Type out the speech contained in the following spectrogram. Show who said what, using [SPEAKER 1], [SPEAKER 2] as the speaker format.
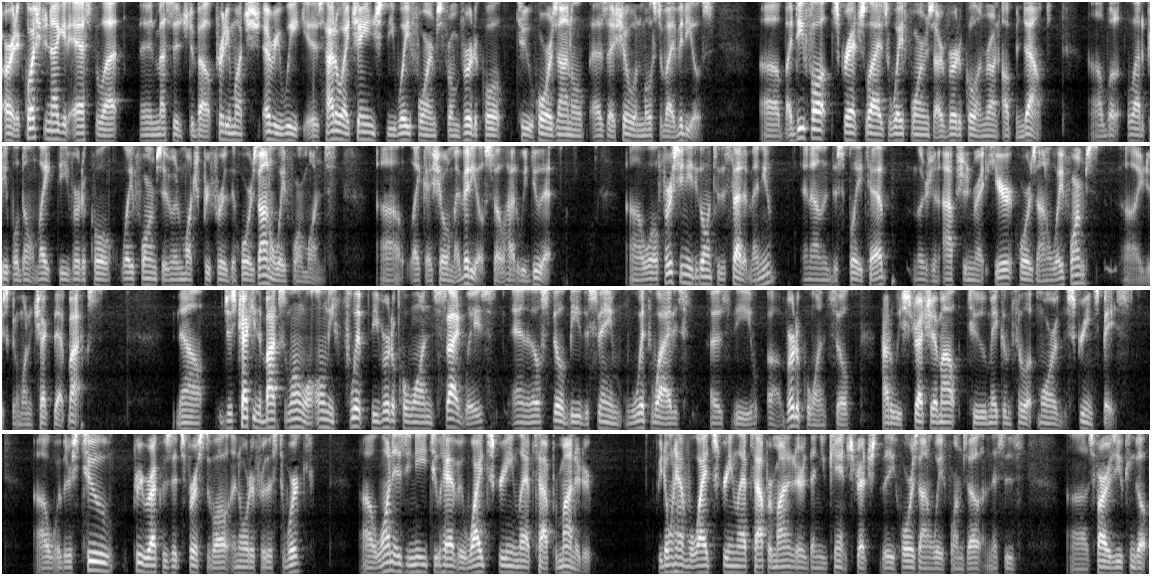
[SPEAKER 1] Alright, a question I get asked a lot and messaged about pretty much every week is how do I change the waveforms from vertical to horizontal as I show in most of my videos. Uh, by default, Scratch Live's waveforms are vertical and run up and down. Uh, but a lot of people don't like the vertical waveforms and would much prefer the horizontal waveform ones, uh, like I show in my videos. So how do we do that? Uh, well, first you need to go into the Setup menu, and on the Display tab, there's an option right here, Horizontal Waveforms uh, you're just going to want to check that box. Now, just checking the box alone will only flip the vertical ones sideways, and it'll still be the same width-wide as, as, the uh, vertical ones. So how do we stretch them out to make them fill up more of the screen space? Uh, well, there's two prerequisites, first of all, in order for this to work. Uh, one is you need to have a widescreen laptop or monitor. If you don't have a widescreen laptop or monitor, then you can't stretch the horizontal waveforms out, and this is uh, as far as you can go.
